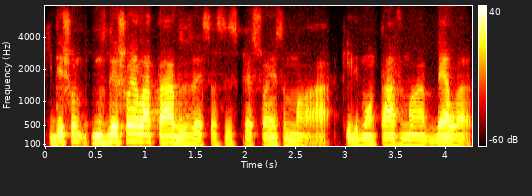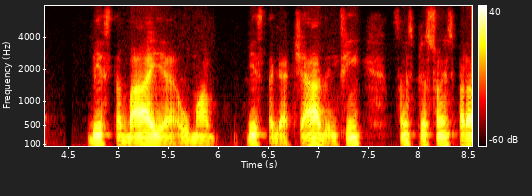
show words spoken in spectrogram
que deixou, nos deixou relatados essas expressões, uma, que ele montava uma bela besta baia, uma besta gateada, enfim, são expressões para,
